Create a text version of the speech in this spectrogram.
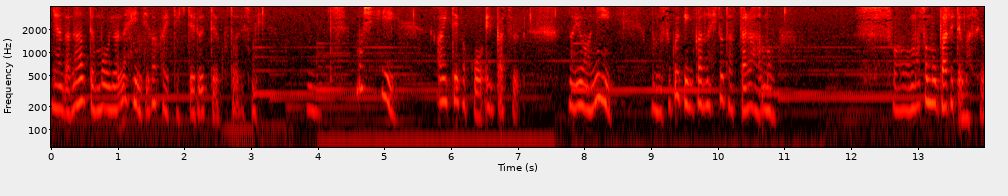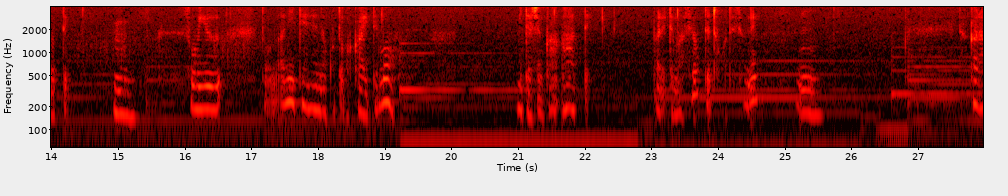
嫌だなって思うような返事が返ってきてるっていうことですね。うん、もし相手がこうエンパスのようにものすごい敏感な人だったらもうそもそもバレてますよって、うん、そういうどんなに丁寧な言葉書いても見た瞬間ああってバレてますよってとこですよね。うん、だから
